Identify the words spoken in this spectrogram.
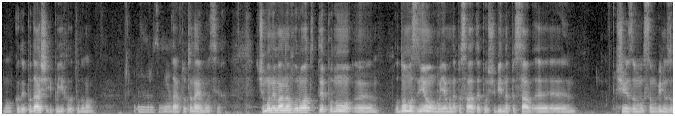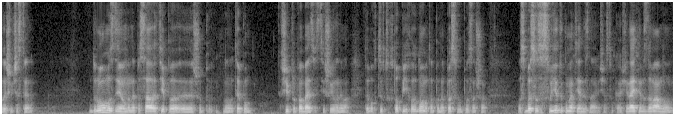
ну, куди подальше і поїхали по домам. Зрозуміло. Так, тобто на емоціях. Чому нема нагород? Типу, ну, е, одному знайомому моєму написали, типу, що він написав, е, що він самовільно залишив частину. Другому знайомому написали, типу, е, щоб, ну, типу, що він пропав безвісті, що його нема. Типу, хто, поїхав додому, там понаписували, позна що. Особисто за свої документи я не знаю, чесно кажучи. Я навіть не здавав, ну,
